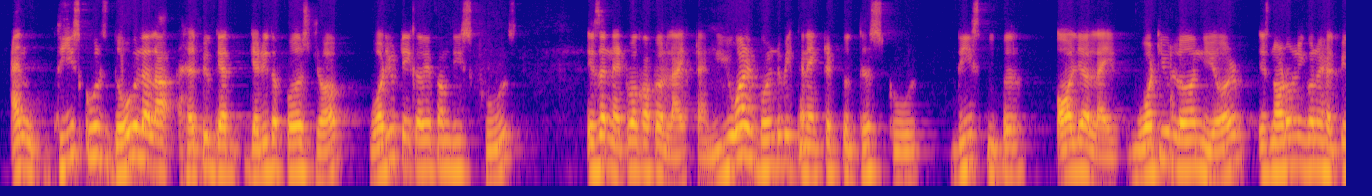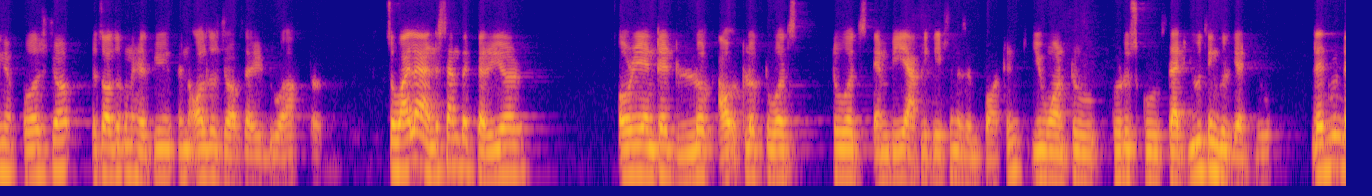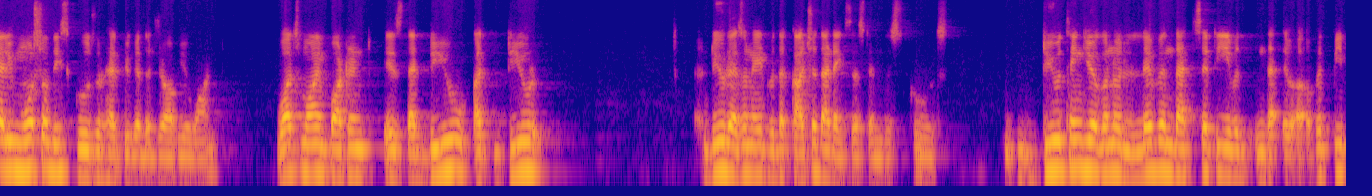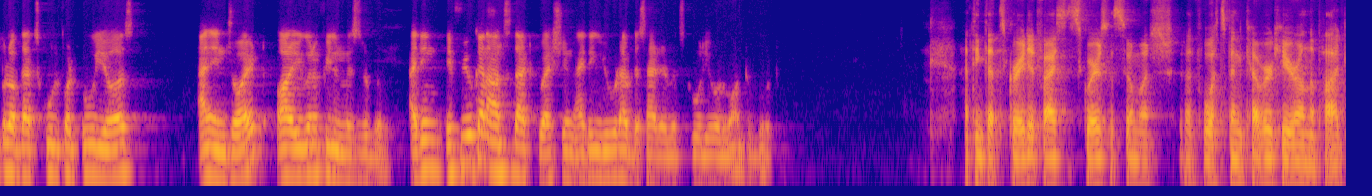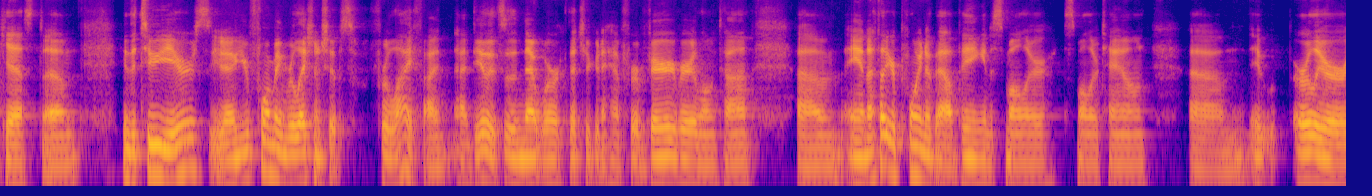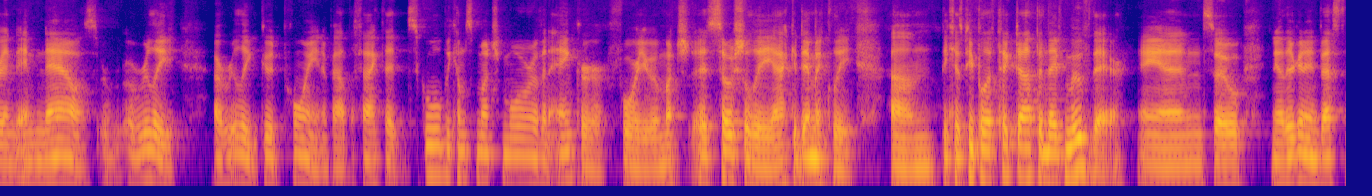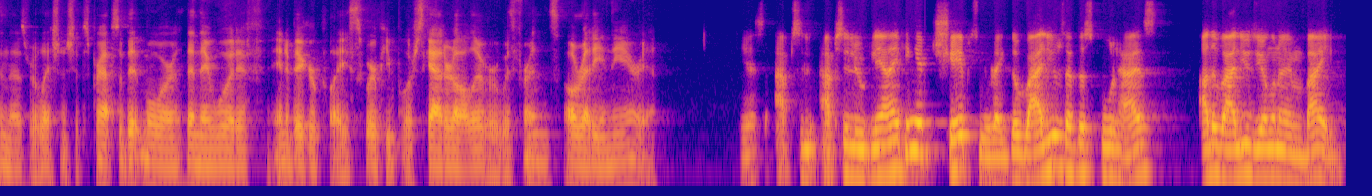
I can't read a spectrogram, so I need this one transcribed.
And these schools, though, will allow, help you get, get you the first job. What you take away from these schools is a network of your lifetime. You are going to be connected to this school, these people, all your life. What you learn here is not only going to help you in your first job, it's also going to help you in all the jobs that you do after. So while I understand the career oriented look outlook towards towards MBA application is important, you want to go to schools that you think will get you let me tell you, most of these schools will help you get the job you want. What's more important is that do you uh, do you do you resonate with the culture that exists in these schools? Do you think you're going to live in that city with that, uh, with people of that school for two years and enjoy it, or are you going to feel miserable? I think if you can answer that question, I think you would have decided which school you would want to go to. I think that's great advice. It squares with so much of what's been covered here on the podcast. Um, in the two years, you know, you're forming relationships for life. I, ideally, this is a network that you're going to have for a very, very long time. Um, and I thought your point about being in a smaller, smaller town um, it, earlier and, and now a really a really good point about the fact that school becomes much more of an anchor for you, and much uh, socially, academically, um, because people have picked up and they've moved there, and so you know they're going to invest in those relationships perhaps a bit more than they would if in a bigger place where people are scattered all over with friends already in the area. Yes, absolutely, absolutely, and I think it shapes you. Like the values that the school has are the values you're going to imbibe,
